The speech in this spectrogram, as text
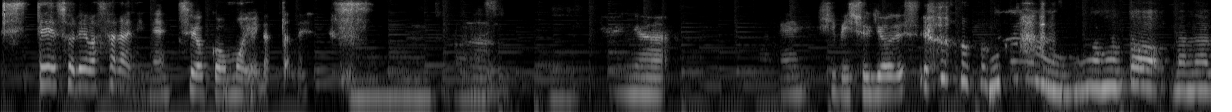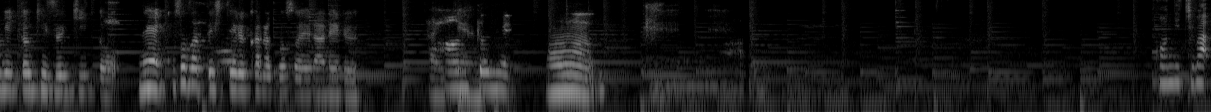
してそれはさらにね強く思うようになったね。うん素晴らしい。いやね、日々修行ですよ。うん、本当学びと気づきとね子育てしてるからこそ得られる体験。本当に。うん。えーこんにちは。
